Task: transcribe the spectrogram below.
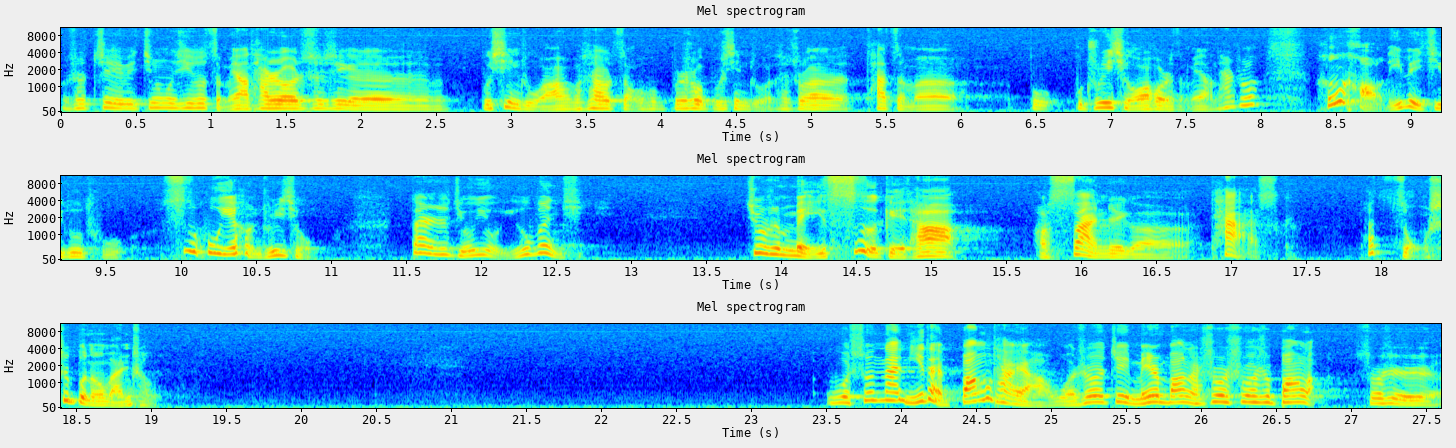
我说这位金融基督怎么样？他说是这个不信主啊。我说怎么不是说不信主？他说他怎么不不追求啊或者怎么样？他说很好的一位基督徒，似乎也很追求，但是就有一个问题。就是每次给他啊 sign 这个 task，他总是不能完成。我说那你得帮他呀。我说这没人帮他，说说是帮了，说是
